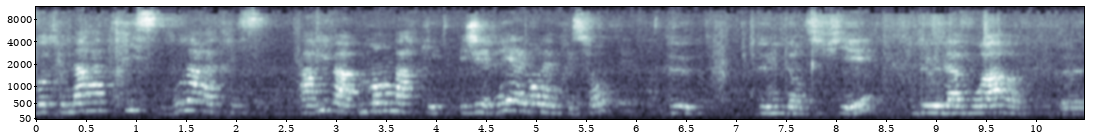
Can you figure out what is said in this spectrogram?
votre narratrice, vos narratrices, arrivent à m'embarquer. Et j'ai réellement l'impression de, de m'identifier, de d'avoir euh,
